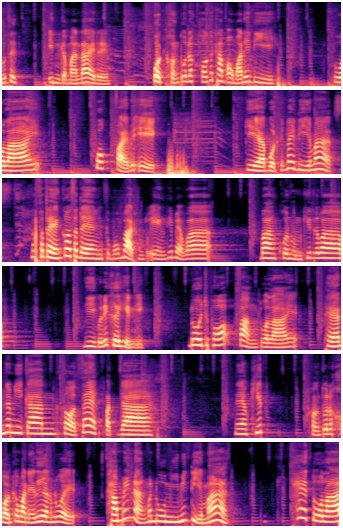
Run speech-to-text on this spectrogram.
รู้สึกอินกับมันได้เลย บทของตัวละครก็ทำออกมาได้ดี ตัวร้าย พวกฝ่ายพระเอก เกียร์บทกันได้ดีมาก นักแสดงก็แสดงสมบทบาทของตัวเองที่แบบว่า บางคนผมคิดว่าดีกว่าที่เคยเห็นอีก โดยเฉพาะฝั่งตัวร้าย แถมจะมีการสอดแทรกปรัชญา แนวคิดของตัวละครเข้ามาในเรื่องด้วยทำให้หนังมันดูมีมิติมาก แค่ตัวร้าย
